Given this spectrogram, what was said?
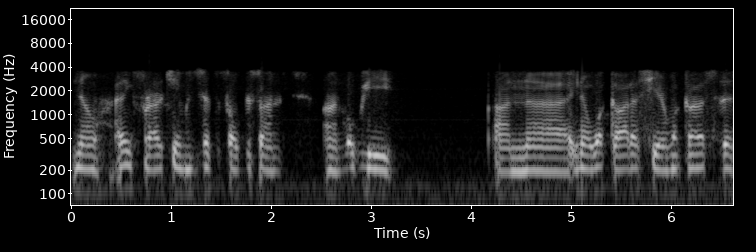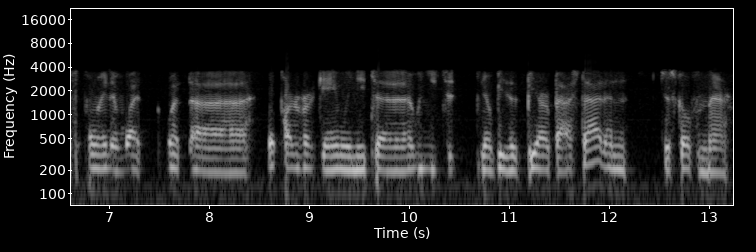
you know, I think for our team, we just have to focus on on what we on uh, you know what got us here, what got us to this point, and what what uh, what part of our game we need to we need to you know be the, be our best at, and just go from there.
